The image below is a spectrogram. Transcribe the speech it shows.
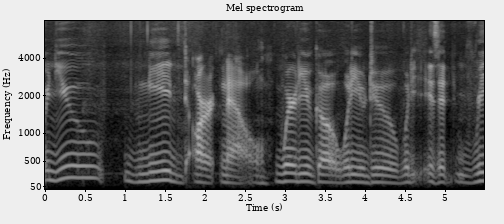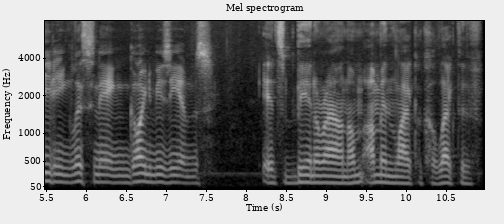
when you need art now, where do you go? What do you do? What do you, is it reading, listening, going to museums? It's being around. I'm I'm in like a collective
